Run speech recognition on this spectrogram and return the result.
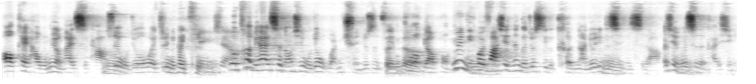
OK 好，我没有很爱吃它，所以我就会就你会停一下。我特别爱吃的东西，我就完全就是碰都不要碰，因为你会发现那个就是一个坑啊，你就一直吃一直吃啊，而且你会吃的很开心。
